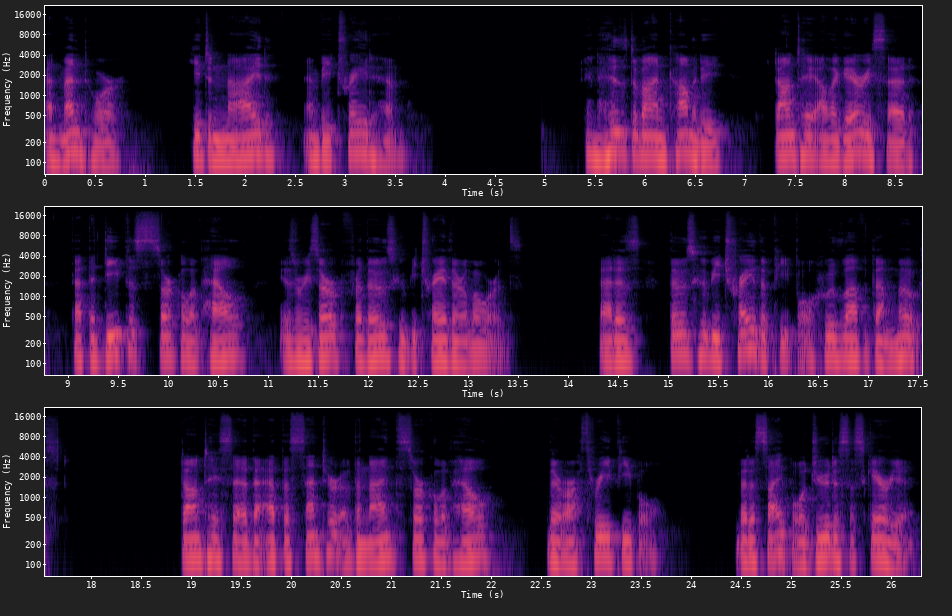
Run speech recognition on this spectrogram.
and mentor, he denied and betrayed him. In his Divine Comedy, Dante Alighieri said that the deepest circle of hell is reserved for those who betray their lords. That is, those who betray the people who loved them most. Dante said that at the center of the ninth circle of hell, there are three people the disciple Judas Iscariot,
